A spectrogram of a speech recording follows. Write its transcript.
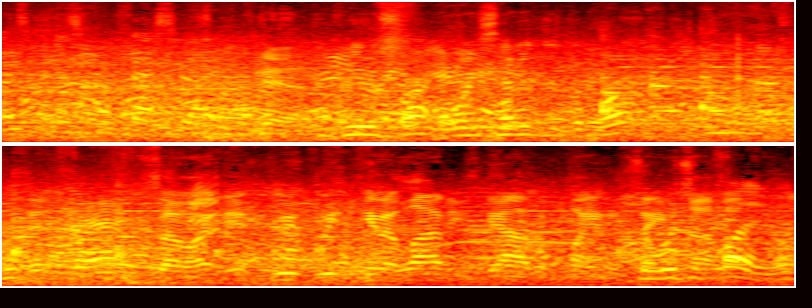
husband is a professor. Yeah. Computer science. Well, he's headed to the department. So uh, it, we, we, you know, a lot of these guys are playing the same. So what'd you play? What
